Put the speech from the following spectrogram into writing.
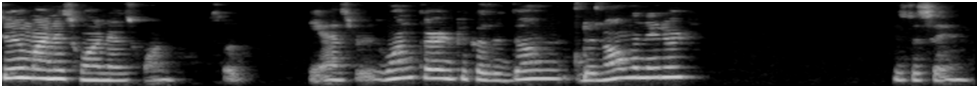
2 minus 1 is 1. So the answer is 1 third because the denominator is the same.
